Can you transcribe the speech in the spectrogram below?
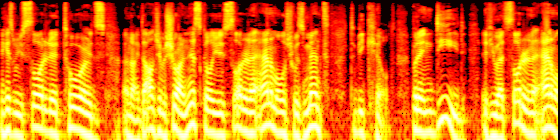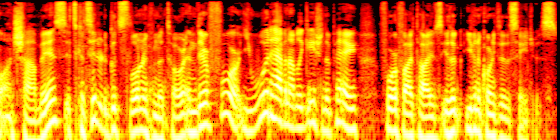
the case where you slaughtered it towards an idolatry, but sure, on Niskal, you slaughtered an animal which was meant to be killed. But indeed, if you had slaughtered an animal on Shabbos, it's considered a good slaughtering from the Torah, and therefore you would have an obligation to pay four or five times, even according to the sages.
